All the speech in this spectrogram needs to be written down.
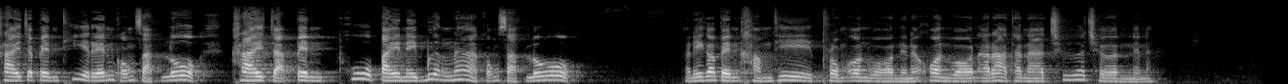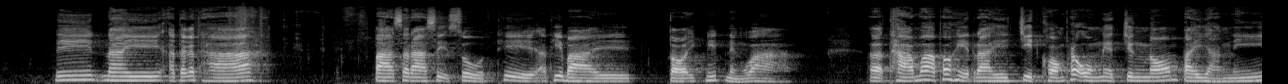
ใครจะเป็นที่เร้นของสัตว์โลก ใครจะเป็นผู้ไปในเบื้องหน้าของสัตว์โลก อันนี้ก็เป็นคำที่พรมอ้อนวอนเนี่ยนะอ้อนวอนอาราธนาเชื้อเชิญเนี่ยนะนี่ในอัตถกถาปาสราสิสูตรที่อธิบายต่ออีกนิดหนึ่งว่าถามว่าเพราะเหตุไรจิตของพระองค์เนี่ยจึงน้อมไปอย่างนี้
